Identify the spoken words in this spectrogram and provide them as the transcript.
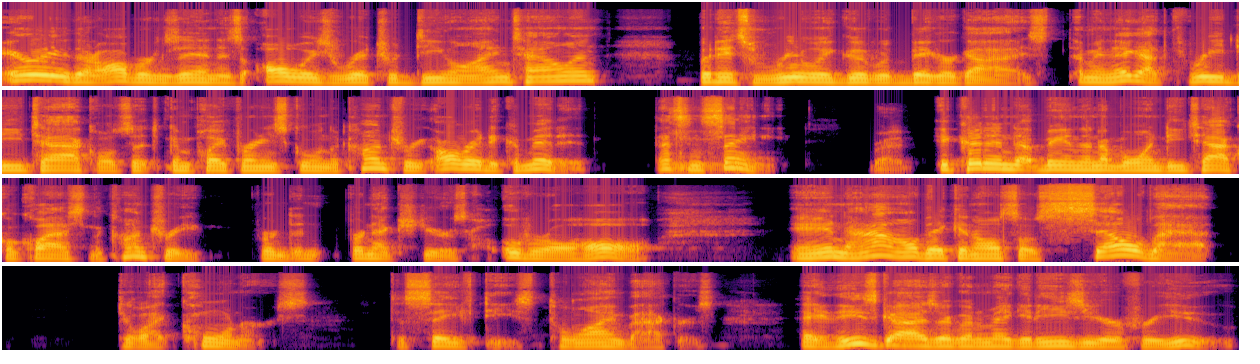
area that Auburn's in is always rich with D line talent but it's really good with bigger guys. I mean, they got three D tackles that can play for any school in the country already committed. That's mm-hmm. insane. Right. It could end up being the number one D tackle class in the country for the, for next year's overall haul. And now they can also sell that to like corners, to safeties, to linebackers. Hey, these guys are going to make it easier for you.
